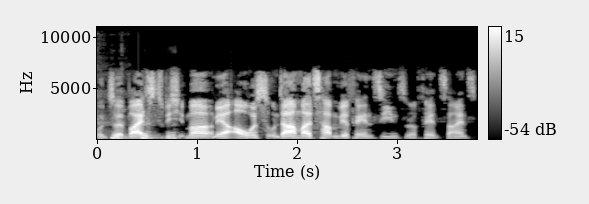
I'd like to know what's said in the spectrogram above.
Und so erweiterst du dich immer mehr aus. Und damals haben wir Fanzines oder Fansigns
